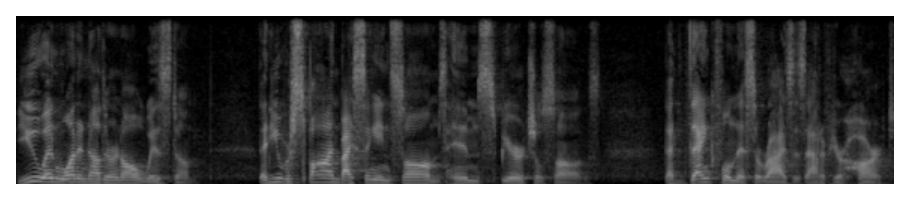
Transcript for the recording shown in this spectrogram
you and one another in all wisdom. That you respond by singing psalms, hymns, spiritual songs. That thankfulness arises out of your heart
